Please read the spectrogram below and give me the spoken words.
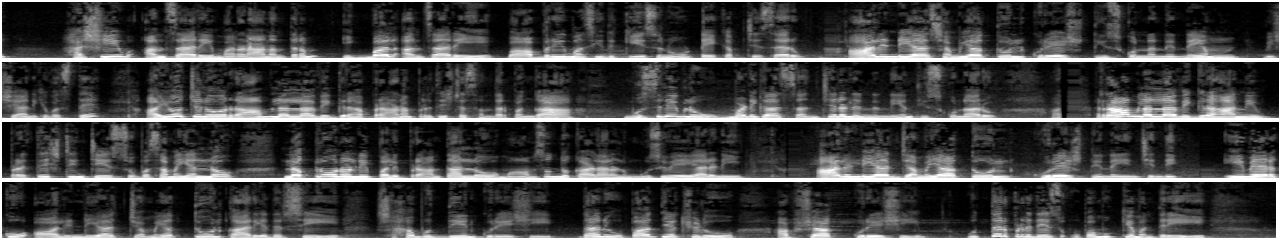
హషీం అన్సారీ మరణానంతరం ఇక్బాల్ అన్సారీ బాబ్రీ మసీదు కేసును టేకప్ చేశారు. ఆల్ ఇండియా షమియాతుల్ ఖురేష్ తీసుకున్న నిర్ణయం విషయానికి వస్తే అయోధ్యలో రామ్లల్లా విగ్రహ ప్రాణప్రతిష్ఠ సందర్భంగా ముస్లింలు ఉమ్మడిగా సంచలన నిర్ణయం తీసుకున్నారు. రామ్లల్లా విగ్రహాన్ని ప్రతిష్ఠించే శుభ సమయంలో లక్నోలోని పలు ప్రాంతాల్లో మాంసం దుకాణాలను మూసివేయాలని ఆల్ ఇండియా జమయాతుల్ ఖురేష్ నిర్ణయించింది. ఈ మేరకు ఆల్ ఇండియా జమయత్తూల్ కార్యదర్శి షహబుద్దీన్ కురేషి దాని ఉపాధ్యక్షుడు అబ్షాక్ కురేషి ఉత్తరప్రదేశ్ ఉప ముఖ్యమంత్రి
